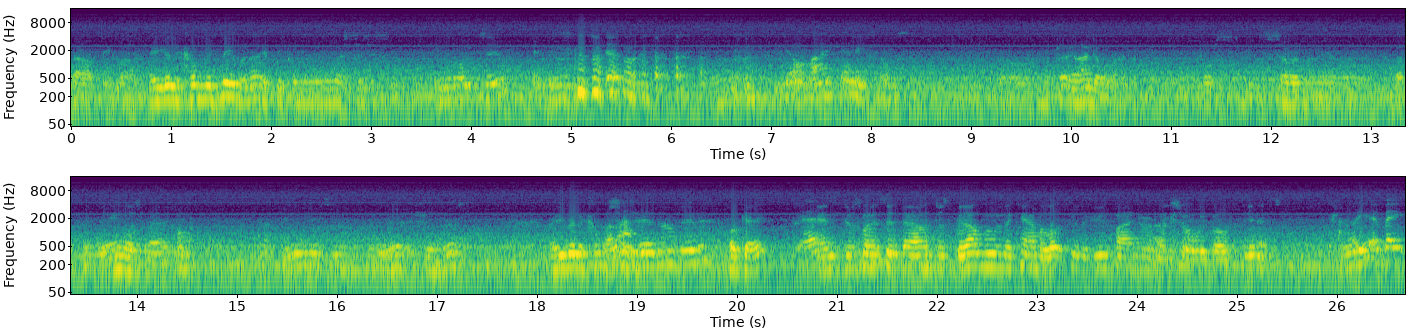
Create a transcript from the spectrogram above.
thought it was. Are you going to come with me when I become a US citizen? You want to? you don't like any sauce. No, I'm I don't like post ceremony. and all. That's the English Are you going to come Well, sit I'm- here now, David? Okay. Yes. And just when I sit down, just without moving the camera, look through the viewfinder and make sure we're both in it. Oh, yeah, make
